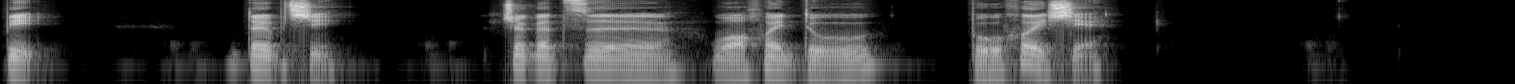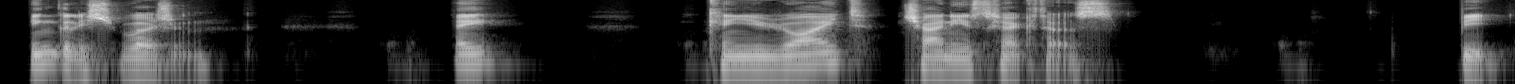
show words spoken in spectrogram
？B，对不起，这个字我会读，不会写。English version。A. Can you write Chinese characters? B.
